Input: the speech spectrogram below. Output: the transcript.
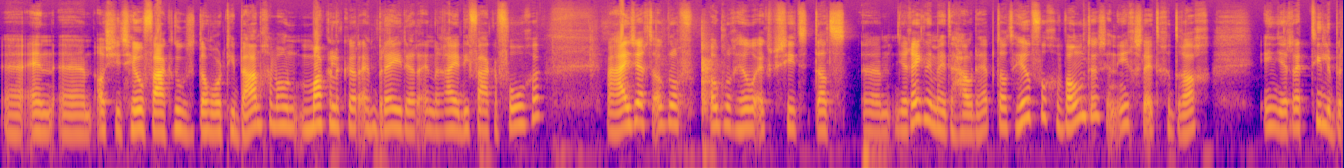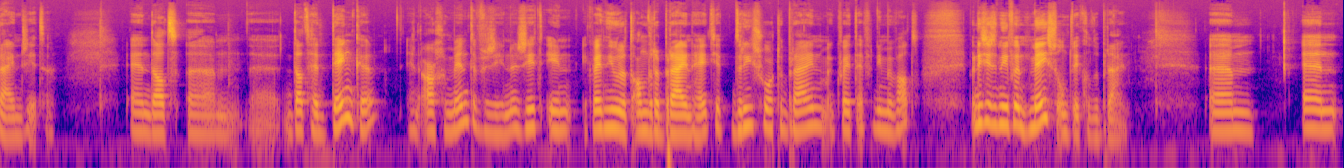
Uh, en als je iets heel vaak doet, dan wordt die baan gewoon makkelijker en breder en dan ga je die vaker volgen. Maar hij zegt ook nog, ook nog heel expliciet dat um, je rekening mee te houden hebt dat heel veel gewoontes en ingesleten gedrag in je reptiele brein zitten. En dat, um, uh, dat het denken en argumenten verzinnen zit in, ik weet niet hoe dat andere brein heet. Je hebt drie soorten brein, maar ik weet even niet meer wat. Maar die zit in ieder geval in het meest ontwikkelde brein. Um, en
